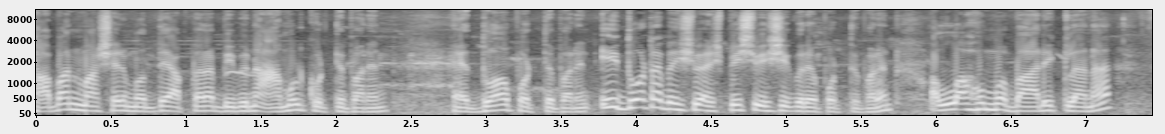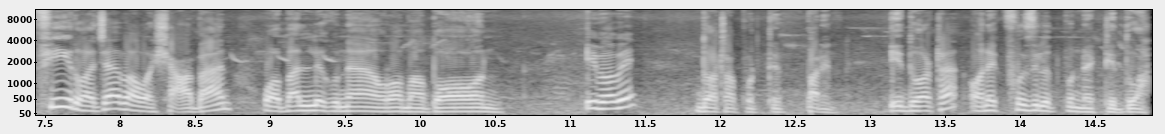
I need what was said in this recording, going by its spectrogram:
সাবান মাসের মধ্যে আপনারা বিভিন্ন আমল করতে পারেন দোয়া পড়তে পারেন এই দোয়াটা বেশি বেশি বেশি করে পড়তে পারেন। আল্লাহুম্মা বারিক লানা ফি রজা বাবা সাবান ও বাল্যগুনা রমাদন। এইভাবে দোয়াটা পড়তে পারেন। এই দোয়াটা অনেক ফজিলতপূর্ণ একটি দোয়া।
